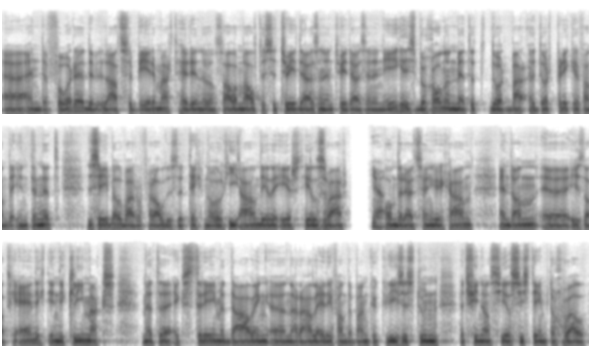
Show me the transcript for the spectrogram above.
Uh, en de vorige, de laatste berenmarkt, herinneren we ons allemaal tussen 2000 en 2009, is begonnen met het doorprikken van de internetzeebel, waar vooral dus de technologieaandelen eerst heel zwaar ja. onderuit zijn gegaan. En dan uh, is dat geëindigd in de climax met de extreme daling uh, naar aanleiding van de bankencrisis, toen het financieel systeem toch wel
